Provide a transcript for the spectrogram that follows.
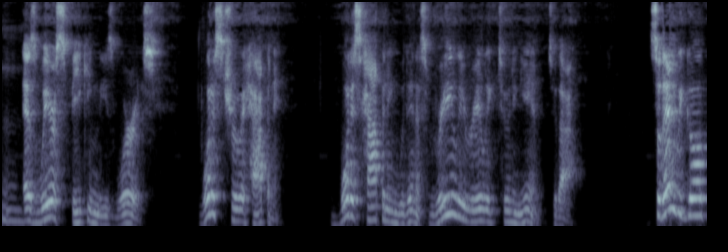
Mm. As we are speaking these words, what is truly happening? What is happening within us? Really, really tuning in to that. So then we go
